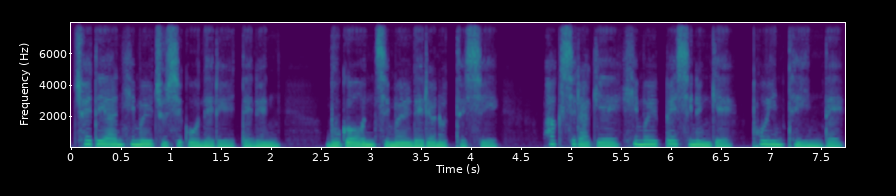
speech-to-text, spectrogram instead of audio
최대한 힘을 주시고 내릴 때는 무거운 짐을 내려놓듯이 확실하게 힘을 빼시는 게 포인트인데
